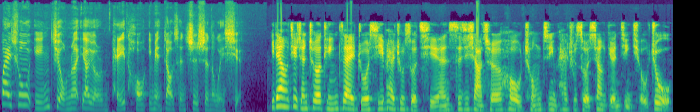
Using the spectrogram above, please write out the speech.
外出饮酒呢，要有人陪同，以免造成自身的危险。一辆计程车停在卓西派出所前，司机下车后冲进派出所向远警求助。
